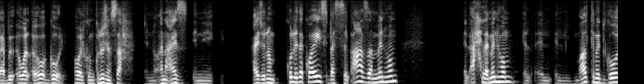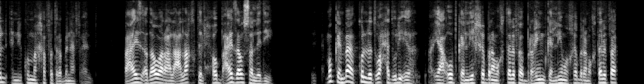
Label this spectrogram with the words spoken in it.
هو هو الجول هو ال conclusion صح إنه أنا عايز إني عايز أقول لهم كل ده كويس بس الأعظم منهم الأحلى منهم ال ultimate goal إن يكون مخافة ربنا في قلبي. فعايز أدور على علاقة الحب عايز أوصل لدي. ممكن بقى كل واحد وليه يعقوب كان ليه خبرة مختلفة إبراهيم كان ليه خبرة مختلفة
